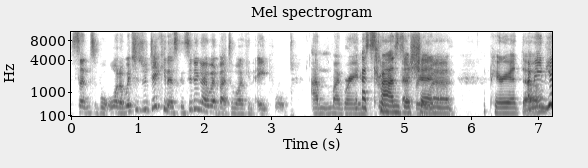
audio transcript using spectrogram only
sensible order, which is ridiculous considering I went back to work in April and my brain like a transition period though. I mean, yeah,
